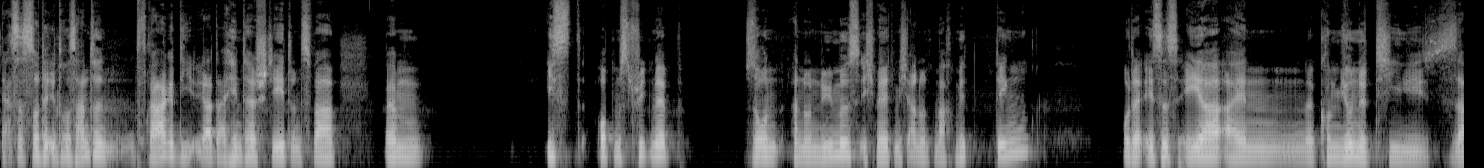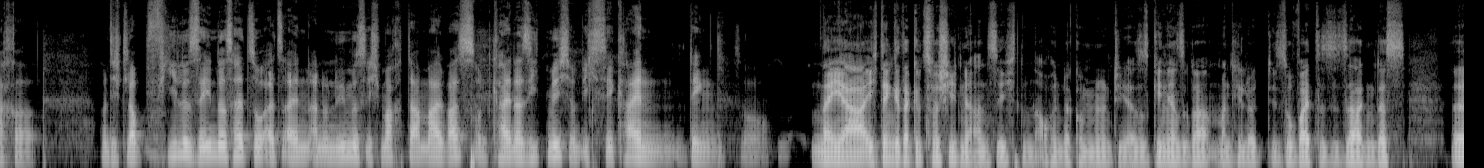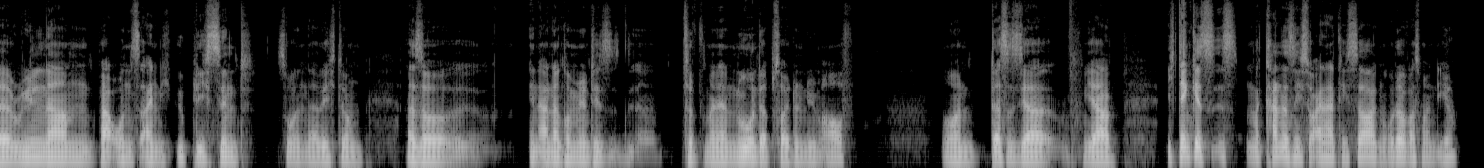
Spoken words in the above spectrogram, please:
Das ist so eine interessante Frage, die ja dahinter steht. Und zwar, ähm, ist OpenStreetMap so ein anonymes, ich melde mich an und mach mit Ding? Oder ist es eher eine Community-Sache? Und ich glaube, viele sehen das halt so als ein anonymes, ich mache da mal was und keiner sieht mich und ich sehe kein Ding. So. Naja, ich denke, da gibt es verschiedene Ansichten, auch in der Community. Also es gehen ja sogar manche Leute so weit, dass sie sagen, dass äh, Real-Namen bei uns eigentlich üblich sind, so in der Richtung. Also äh, in anderen Communities äh, trifft man ja nur unter Pseudonym auf. Und das ist ja, ja, ich denke, es ist, man kann das nicht so einheitlich sagen, oder? Was meint ihr?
